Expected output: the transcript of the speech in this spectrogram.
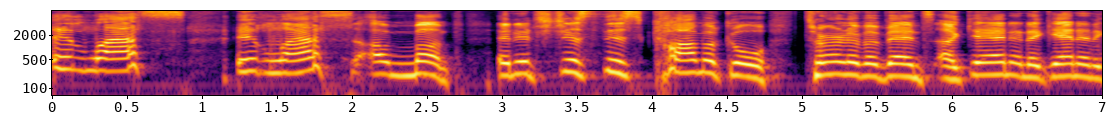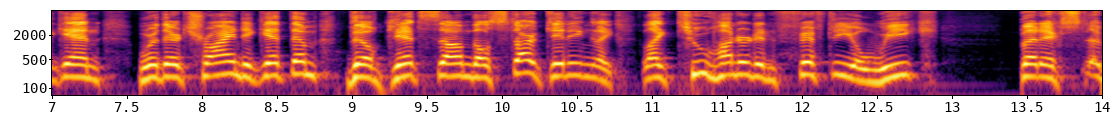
it lasts it lasts a month and it's just this comical turn of events again and again and again where they're trying to get them. They'll get some. They'll start getting like like 250 a week but ex- uh,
